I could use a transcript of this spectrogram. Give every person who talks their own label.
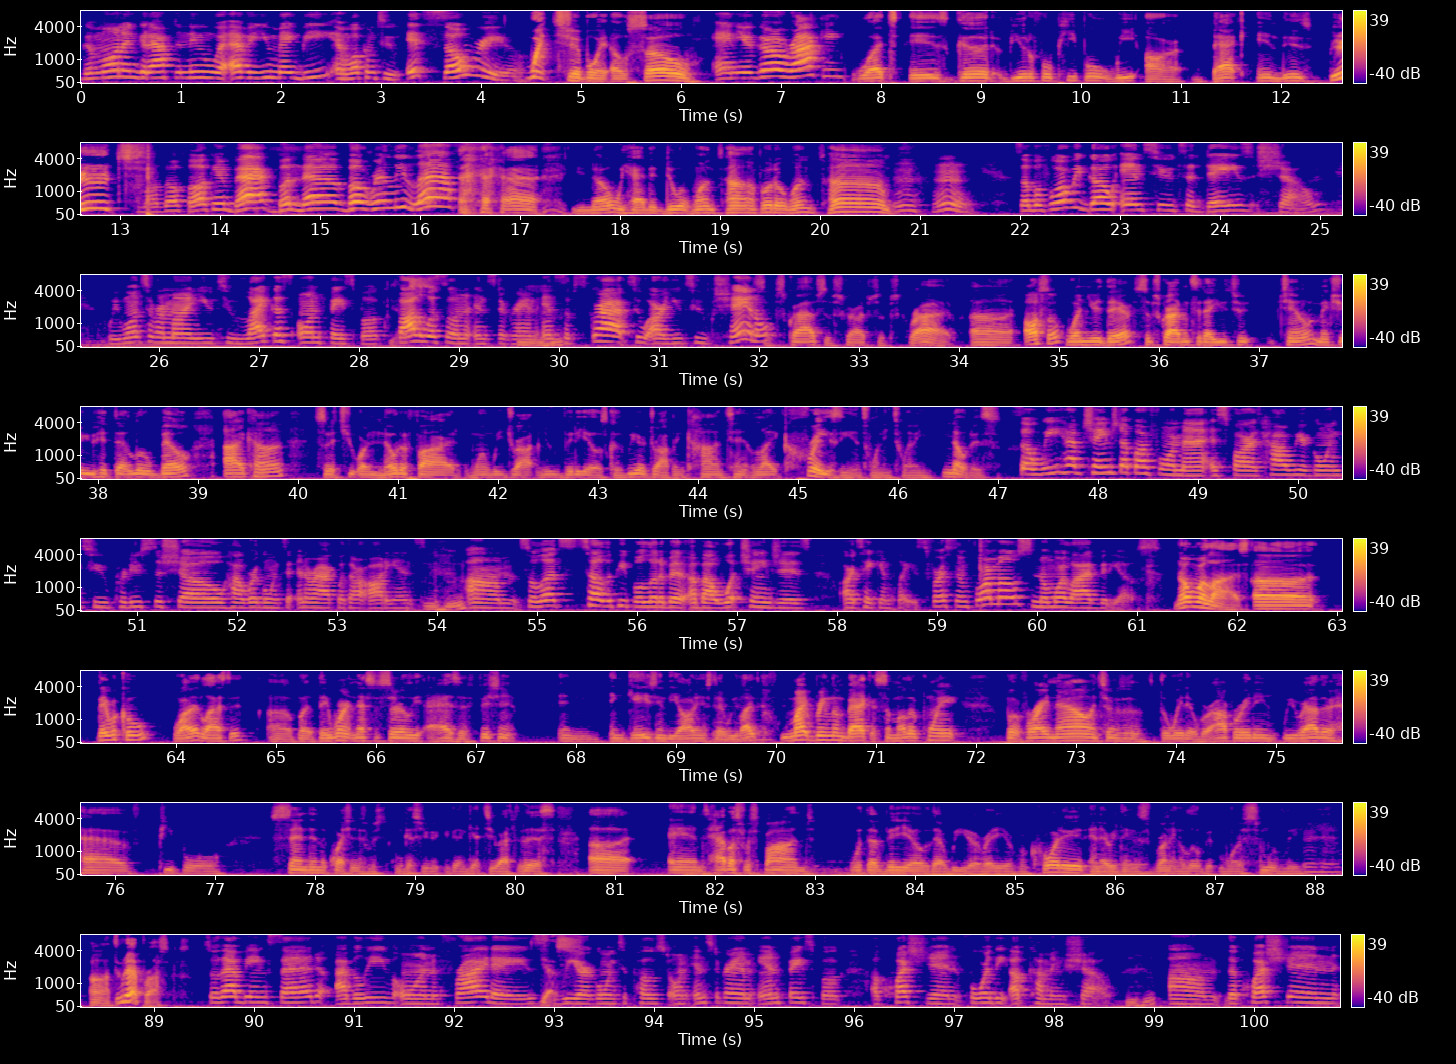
Speaker 1: Good morning, good afternoon, wherever you may be, and welcome to It's So Real.
Speaker 2: With your boy Oso.
Speaker 1: And your girl Rocky.
Speaker 2: What is good, beautiful people? We are back in this bitch.
Speaker 1: Motherfucking back, but never really left.
Speaker 2: you know, we had to do it one time for the one time.
Speaker 1: hmm So before we go into today's show, we want to remind you to like us on Facebook, follow us on Instagram, and subscribe to our YouTube channel.
Speaker 2: Subscribe, subscribe, subscribe. Uh, also, when you're there, subscribing to that YouTube channel, make sure you hit that little bell icon so that you are notified when we drop new videos because we are dropping content like crazy in 2020. Notice.
Speaker 1: So we have changed up our format as far as how we're going to produce the show, how we're going to interact with our audience. Um, so let's tell the people a little bit about what changes are taking place. First and foremost, no more live videos.
Speaker 2: No more lies. Uh, they were cool while they lasted, uh, but they weren't necessarily as efficient in engaging the audience that we liked. We might bring them back at some other point, but for right now, in terms of the way that we're operating, we rather have people send in the questions, which I guess you, you're gonna get to after this, uh, and have us respond with a video that we already have recorded, and everything's running a little bit more smoothly uh, through that process.
Speaker 1: So that being said, I believe on Fridays
Speaker 2: Yes.
Speaker 1: we are going to post on Instagram and Facebook a question for the upcoming show. Um, the question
